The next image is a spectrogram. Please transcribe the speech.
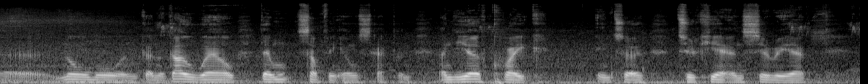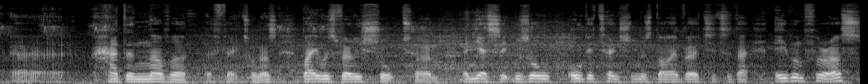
uh, normal and going to go well, then something else happened. And the earthquake into Turkey and Syria uh, had another effect on us, but it was very short term. And yes, it was all all the attention was diverted to that. Even for us,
